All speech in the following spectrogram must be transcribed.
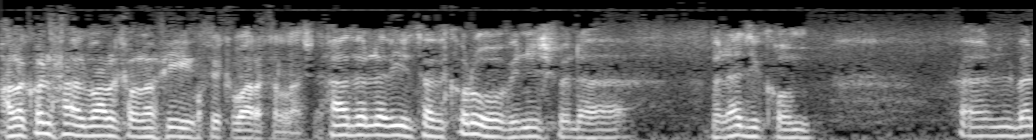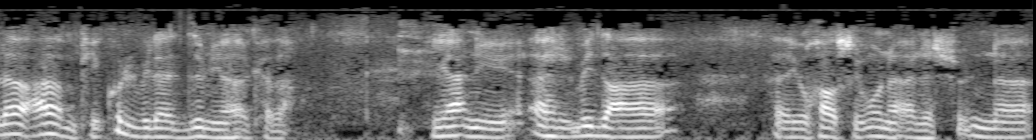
على كل حال بارك الله فيك. وفيك بارك الله شيخ. هذا الذي تذكره بالنسبة لبلدكم البلاء عام في كل بلاد الدنيا هكذا. يعني أهل البدعة يخاصمون أهل السنة.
